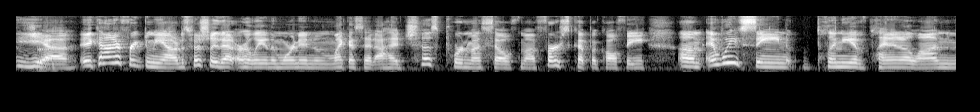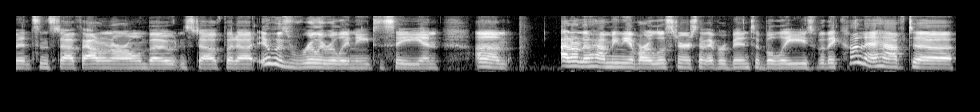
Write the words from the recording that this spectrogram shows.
Yeah, it kind of freaked me out, especially that early in the morning. And like I said, I had just poured myself my first cup of coffee. Um, and we've seen plenty of planet alignments and stuff out on our own boat and stuff, but uh, it was really, really neat to see. And um, I don't know how many of our listeners have ever been to Belize, but they kind of have to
